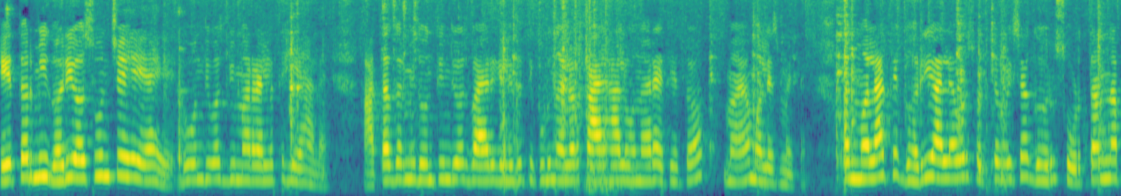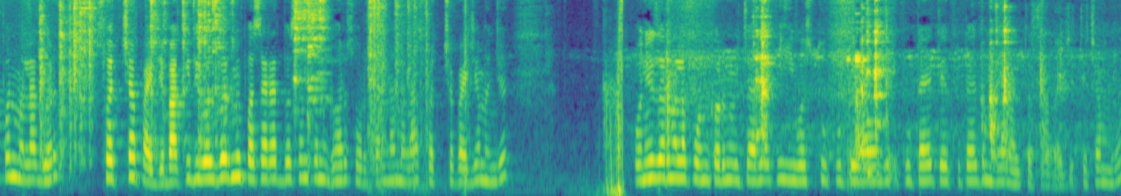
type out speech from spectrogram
हे तर मी घरी असूनचे हे आहे. दोन दिवस बिमार राहिलं तर हे हाल आहे. आता जर मी दोन तीन दिवस बाहेर गेले तर तिकडून आल्यावर काय हाल होणार आहेत हे तर मला मलाच माहीत आहे. पण मला ते घरी आल्यावर स्वच्छपेक्षा घर सोडताना पण मला घर स्वच्छ पाहिजे. बाकी दिवसभर मी पसाऱ्यात बसून पण घर सोडताना मला स्वच्छ पाहिजे. म्हणजे कोणी जर मला फोन करून विचारलं की ही वस्तू कुठे आहे कुठं आहे ते कुठं आहे तर मला माहीत असलं पाहिजे. त्याच्यामुळं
